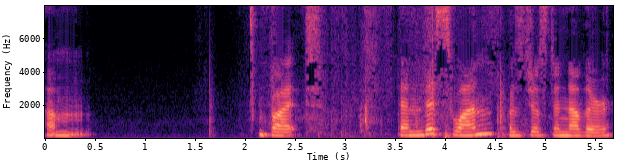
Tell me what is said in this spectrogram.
Um, but then this one was just another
